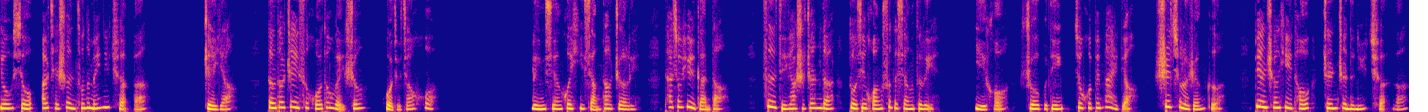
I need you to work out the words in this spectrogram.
优秀而且顺从的美女犬吧。”这样，等到这次活动尾声，我就交货。林贤惠一想到这里，他就预感到，自己要是真的躲进黄色的箱子里，以后说不定就会被卖掉，失去了人格，变成一头真正的女犬了。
